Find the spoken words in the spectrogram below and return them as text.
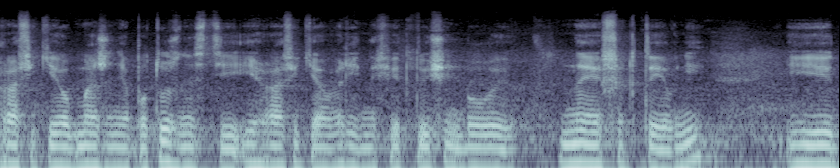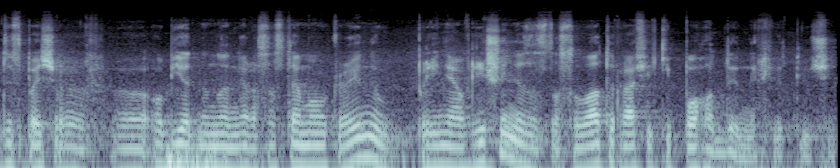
Графіки обмеження потужності і графіки аварійних відключень були неефективні. І диспетчер е, об'єднаної енергосистеми України прийняв рішення застосувати графіки погодинних відключень.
